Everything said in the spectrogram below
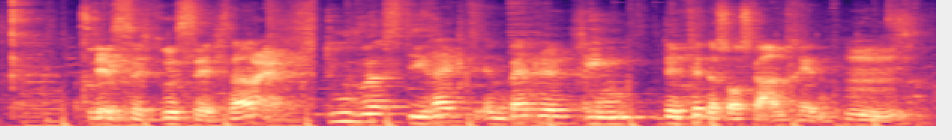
Grüß dich, grüß dich. Ne? Du wirst direkt im Battle gegen den Fitness-Oscar antreten.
